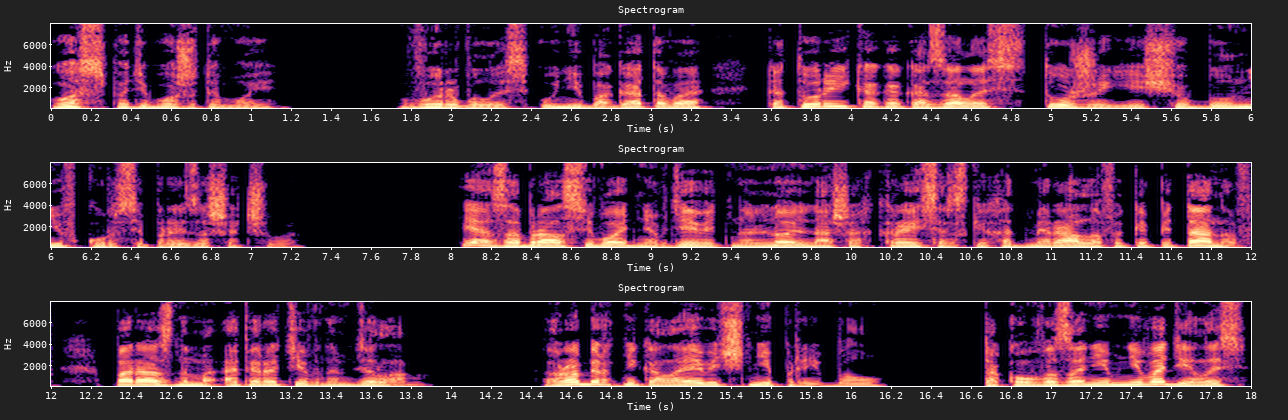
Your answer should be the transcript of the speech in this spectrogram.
Господи боже ты мой! Вырвалось у небогатого, который, как оказалось, тоже еще был не в курсе произошедшего. Я собрал сегодня в 9.00 наших крейсерских адмиралов и капитанов по разным оперативным делам. Роберт Николаевич не прибыл. Такого за ним не водилось.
